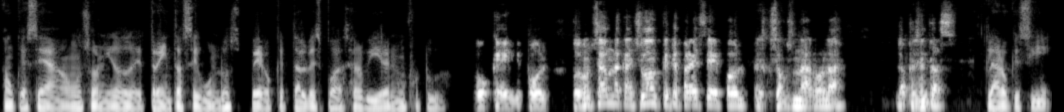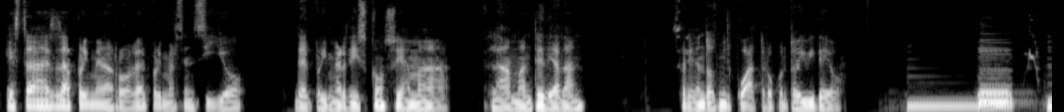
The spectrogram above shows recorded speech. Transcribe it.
aunque sea un sonido de 30 segundos, pero que tal vez pueda servir en un futuro. Ok, Paul. Podemos usar una canción. ¿Qué te parece, Paul? Escuchamos una rola. ¿La presentas? Claro que sí. Esta es la primera rola, el primer sencillo del primer disco, se llama La amante de Adán. Salió en 2004 con todo y video. Que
